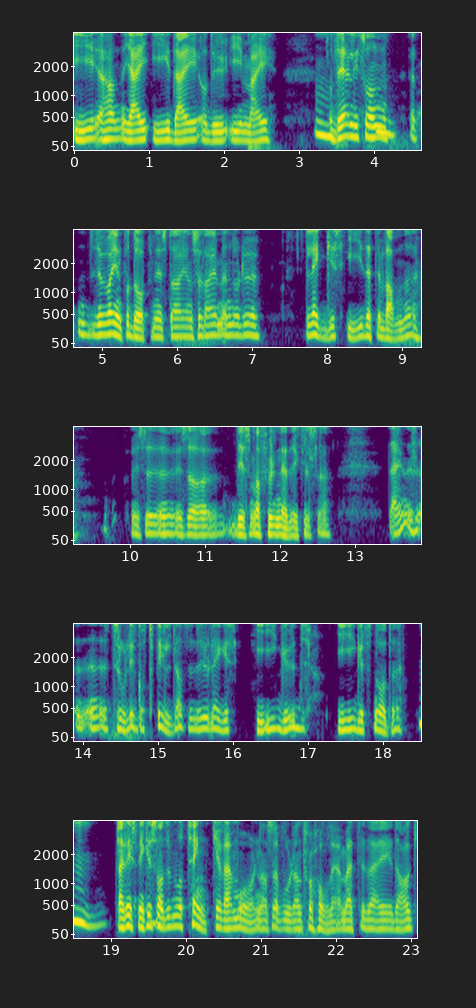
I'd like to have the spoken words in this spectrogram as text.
I han, jeg i deg, og du i meg. Og det er litt sånn Du var inne på dåpen i stad, Jens Olai, men når du legges i dette vannet hvis, du- hvis du, De som har full nedrykkelse Det er et utrolig godt bilde at du legges i Gud. I Guds nåde. Det er liksom ikke sånn at du må tenke hver morgen altså hvordan forholder jeg meg til deg i dag.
